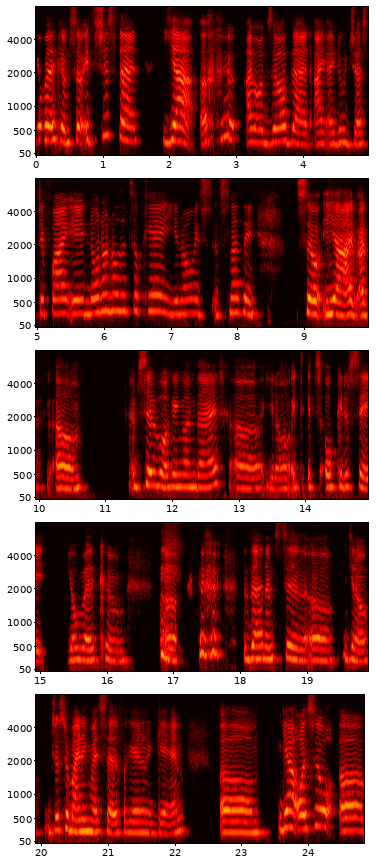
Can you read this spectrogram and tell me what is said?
you're welcome. So it's just that yeah I've observed that I I do justify it no no no that's okay you know it's it's nothing so yeah I've I've um I'm still working on that. Uh, you know, it, it's okay to say you're welcome. Uh, then I'm still, uh, you know, just reminding myself again and again. Um, yeah, also, uh,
